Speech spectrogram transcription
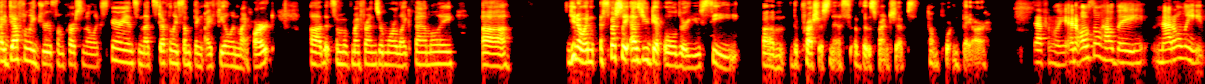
I definitely drew from personal experience, and that's definitely something I feel in my heart uh, that some of my friends are more like family. Uh, you know, and especially as you get older, you see um, the preciousness of those friendships, how important they are. Definitely. And also how they not only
